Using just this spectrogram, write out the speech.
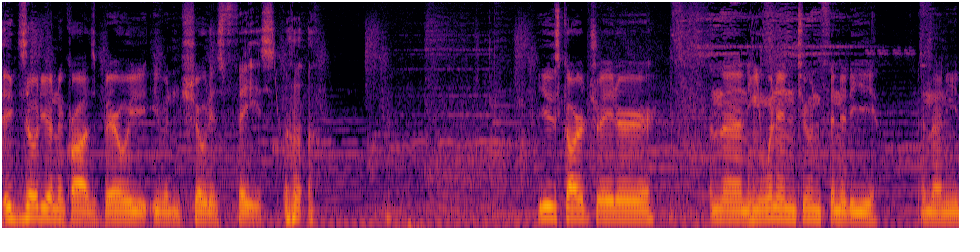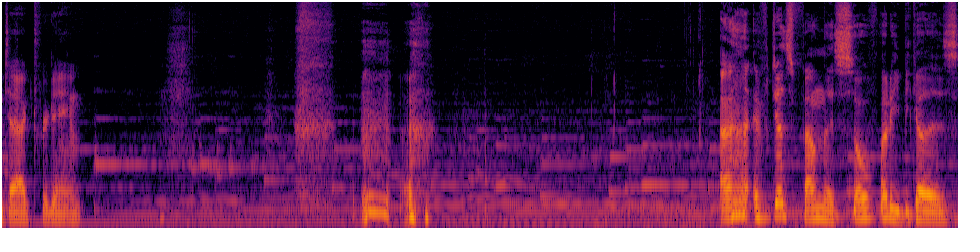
Exodia Necroz barely even showed his face. Used card trader, and then he went into infinity, and then he attacked for game. I've just found this so funny because,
